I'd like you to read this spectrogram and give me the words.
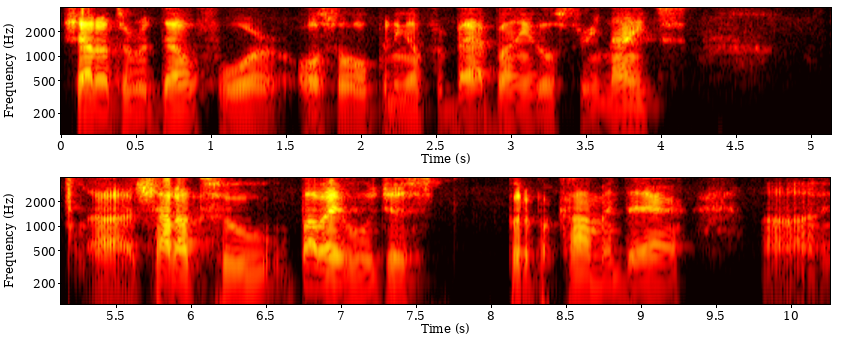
Shout out to Rodell for also opening up for Bad Bunny those three nights. Uh, shout out to Babe, who just put up a comment there. Uh,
